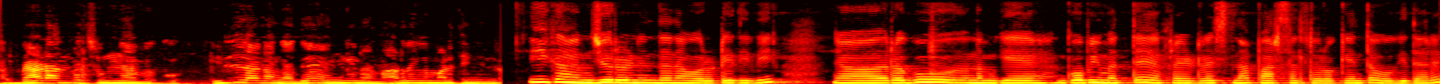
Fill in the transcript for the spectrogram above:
ಅದು ಬೇಡ ಅಂದ್ಮೇಲೆ ಸುಮ್ಮನೆ ಆಗಬೇಕು. ಇಲ್ಲ ನಂಗೆ ಅದೇ ಹಂಗೆ ನಾನು ಮಾಡ್ದಂಗೆ ಮಾಡ್ತೀನಿ ಅಂದ್ರೆ. ಈಗ ಎಂ ಜಿ ರೋಡಿಂದ ನಾವು ಹೊರಟಿದ್ದೀವಿ. ರಘು ನಮಗೆ ಗೋಬಿ ಮತ್ತು ಫ್ರೈಡ್ ರೈಸ್ನ ಪಾರ್ಸಲ್ ತರೋಕೆ ಅಂತ ಹೋಗಿದ್ದಾರೆ.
